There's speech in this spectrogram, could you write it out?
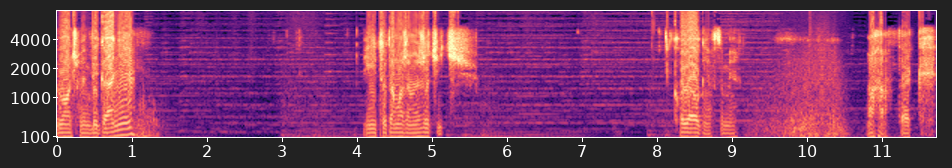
Wyłączmy bieganie. I co to możemy rzucić? Kole ognia w sumie. Aha, tak.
